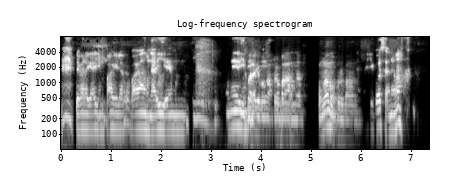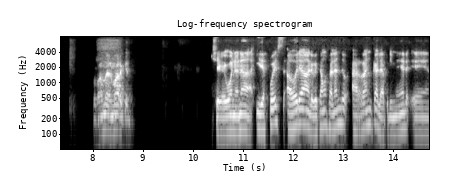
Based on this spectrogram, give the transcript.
De para que alguien pague la propaganda ahí en edit, para que pongas propaganda. Pongamos propaganda. qué cosa, ¿no? Propaganda del market. Che, bueno, nada. Y después, ahora lo que estamos hablando, arranca la primer, eh,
